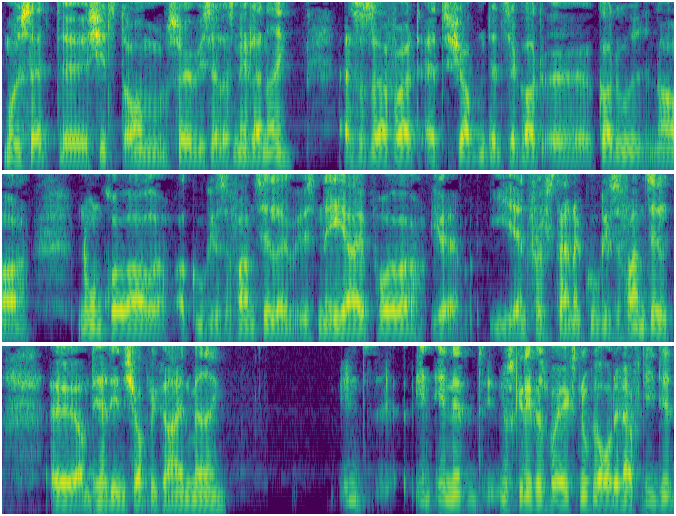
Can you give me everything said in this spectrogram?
modsat øh, shitstorm service eller sådan et eller andet, ikke? Altså sørge for, at, at shoppen den ser godt, øh, godt ud, når nogen prøver at, at google sig frem til, eller hvis en AI prøver ja, i anførselstegn at google sig frem til, øh, om det her det er en shop, vi kan regne med, ikke? En, en, en, nu skal jeg lige passe på, at jeg ikke snubler over det her, fordi det,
